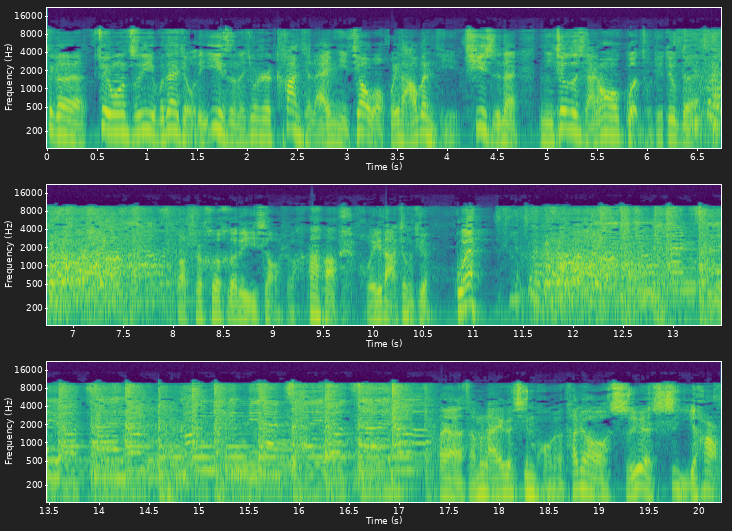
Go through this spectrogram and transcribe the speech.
这个‘醉翁之意不在酒’的意思呢，就是看起来你叫我回答问题，其实呢，你就是想让我滚出去，对不对？” 老师呵呵的一笑，说：“哈哈，回答正确，滚。”哎呀，咱们来一个新朋友，他叫十月十一号。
